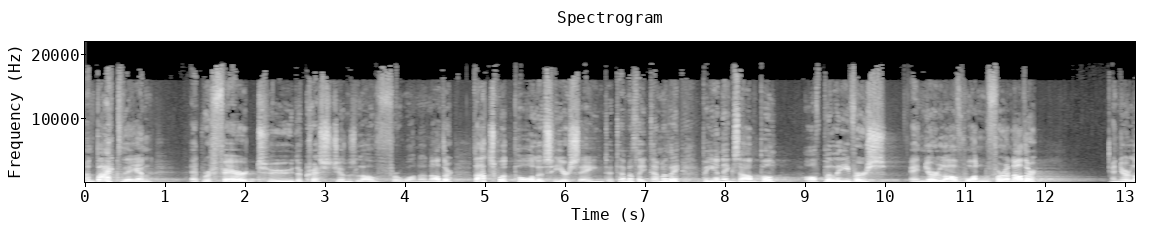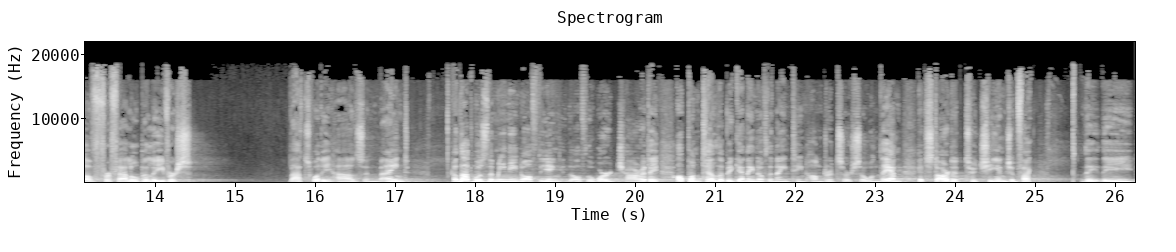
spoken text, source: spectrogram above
And back then, it referred to the Christian's love for one another. That's what Paul is here saying to Timothy. Timothy, be an example of believers in your love one for another, in your love for fellow believers. That's what he has in mind. And that was the meaning of the, of the word charity up until the beginning of the 1900s or so. And then it started to change. In fact, the, the,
